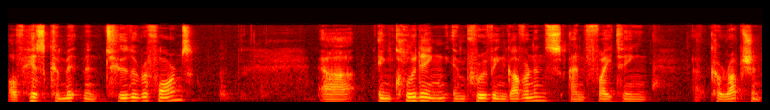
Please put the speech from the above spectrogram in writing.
of his commitment to the reforms, uh, including improving governance and fighting uh, corruption.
